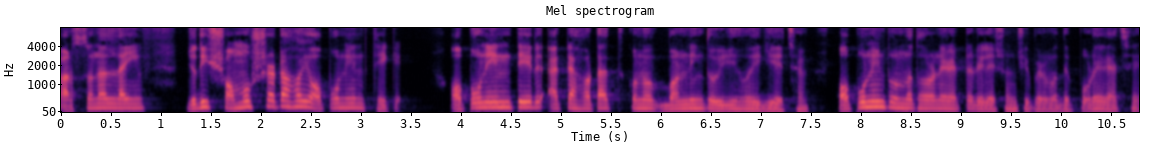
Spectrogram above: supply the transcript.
পার্সোনাল লাইফ যদি সমস্যাটা হয় অপোনেন্ট থেকে অপোনেন্টের একটা হঠাৎ কোনো বন্ডিং তৈরি হয়ে গিয়েছে অপোনেন্ট অন্য ধরনের একটা রিলেশনশিপের মধ্যে পড়ে গেছে।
